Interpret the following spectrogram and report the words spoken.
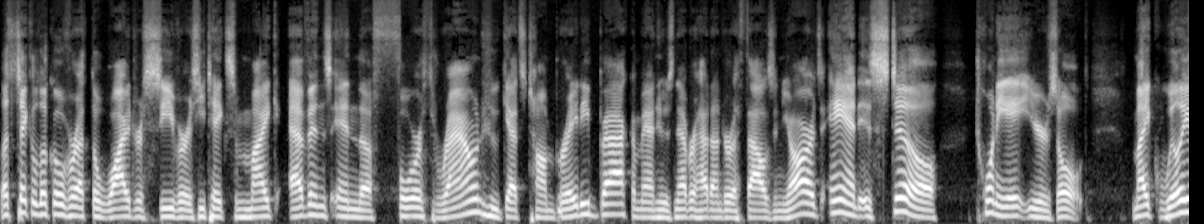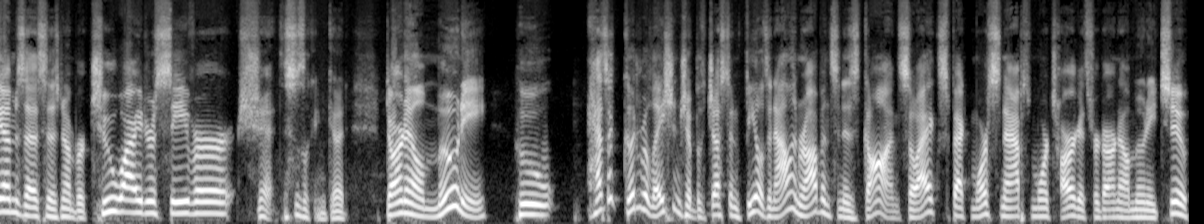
Let's take a look over at the wide receivers. He takes Mike Evans in the fourth round, who gets Tom Brady back, a man who's never had under a thousand yards and is still 28 years old. Mike Williams as his number two wide receiver. Shit, this is looking good. Darnell Mooney, who has a good relationship with Justin Fields, and Allen Robinson is gone. So I expect more snaps, more targets for Darnell Mooney, too.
